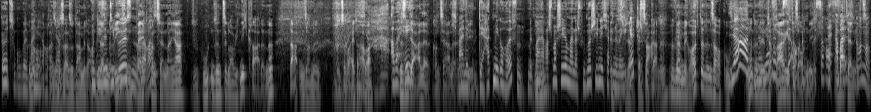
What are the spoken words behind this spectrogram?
gehört zu Google, meine ich Genau. auch. Also ja. ist also damit auch Und die sind ein die riesen Bösen? Weltkonzern. Naja, die Guten sind sie, glaube ich, nicht gerade, ne? Daten sammeln und so weiter. Aber, aber das sind hey, ja alle Konzerne. Ich meine, irgendwie. der hat mir geholfen mit meiner Waschmaschine und meiner Spülmaschine. Ich habe eine Menge Geld Klassiker, gespart. ne? Und Wenn er mir geholfen hat, dann ist er auch gut. Ja, ne? dann na ja, hinterfrage das ich ist das ja auch auch- nicht. ist doch auch Macht aber ja in nichts. Ordnung.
